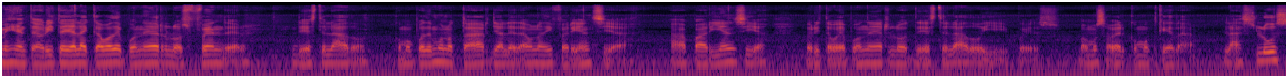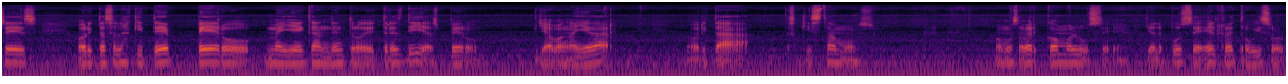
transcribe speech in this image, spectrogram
mi gente, ahorita ya le acabo de poner los fender de este lado. Como podemos notar ya le da una diferencia a apariencia. Ahorita voy a ponerlo de este lado y pues vamos a ver cómo queda. Las luces, ahorita se las quité, pero me llegan dentro de tres días, pero ya van a llegar. Ahorita aquí estamos. Vamos a ver cómo luce. Ya le puse el retrovisor.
